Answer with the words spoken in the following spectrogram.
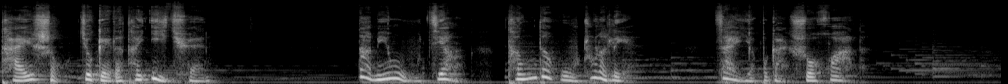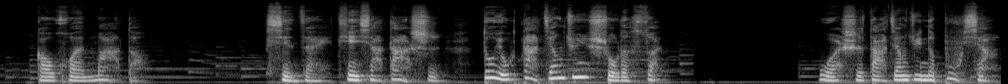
抬手就给了他一拳。那名武将疼得捂住了脸，再也不敢说话了。高欢骂道：“现在天下大事都由大将军说了算，我是大将军的部下，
